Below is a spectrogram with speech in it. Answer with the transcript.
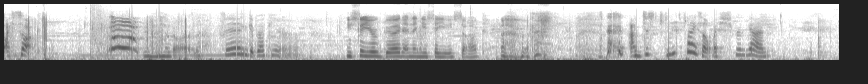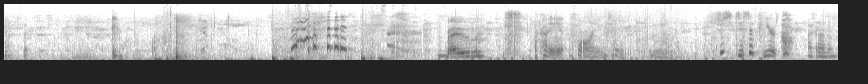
I suck. Oh my god. Finn, get back here. You say you're good and then you say you suck. I just jinxed myself, I swear to god. Bro. I can't find him. He just disappears. I found him.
